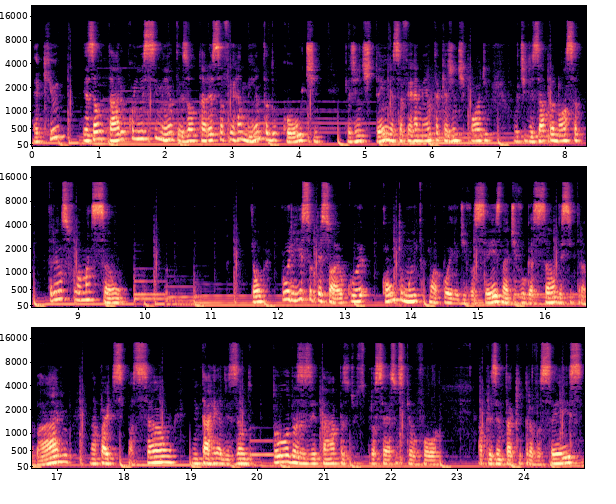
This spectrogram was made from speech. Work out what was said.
é que exaltar o conhecimento, exaltar essa ferramenta do coaching que a gente tem, essa ferramenta que a gente pode utilizar para nossa transformação. Então, por isso, pessoal, eu conto muito com o apoio de vocês na divulgação desse trabalho, na participação, em estar realizando todas as etapas dos processos que eu vou apresentar aqui para vocês.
